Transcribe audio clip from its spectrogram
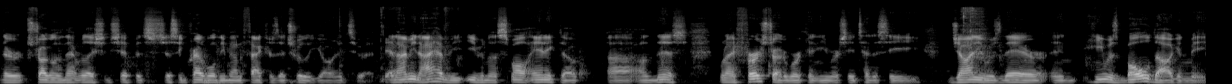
they're struggling in that relationship. It's just incredible the amount of factors that truly go into it. Yeah. And I mean, I have even a small anecdote uh, on this. When I first started working at the University of Tennessee, Johnny was there and he was bulldogging me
